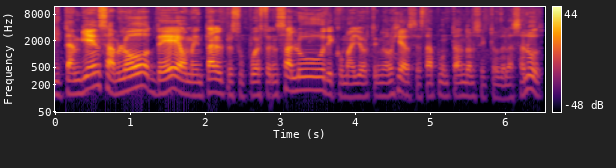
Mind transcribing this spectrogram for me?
y también se habló de aumentar el presupuesto en salud y con mayor tecnología. Se está apuntando al sector de la salud.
